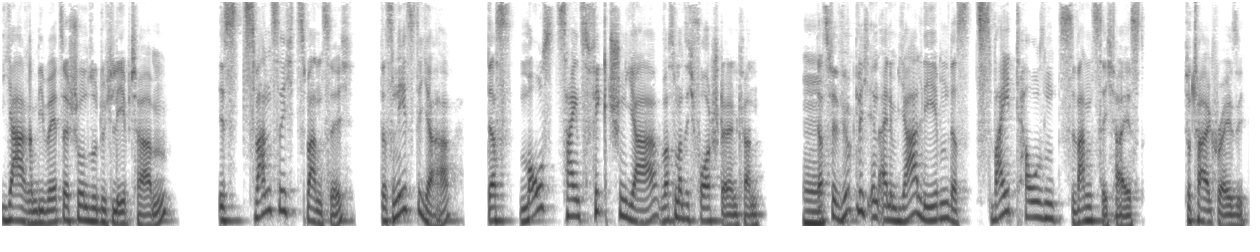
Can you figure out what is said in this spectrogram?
Jahren, die wir jetzt ja schon so durchlebt haben, ist 2020 das nächste Jahr das most Science-Fiction-Jahr, was man sich vorstellen kann. Hm. Dass wir wirklich in einem Jahr leben, das 2020 heißt. Total crazy.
